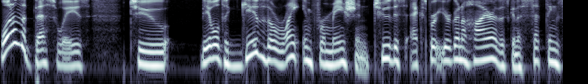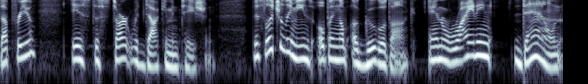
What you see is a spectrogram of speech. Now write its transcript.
One of the best ways to be able to give the right information to this expert you're going to hire that's going to set things up for you is to start with documentation. This literally means opening up a Google Doc and writing down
